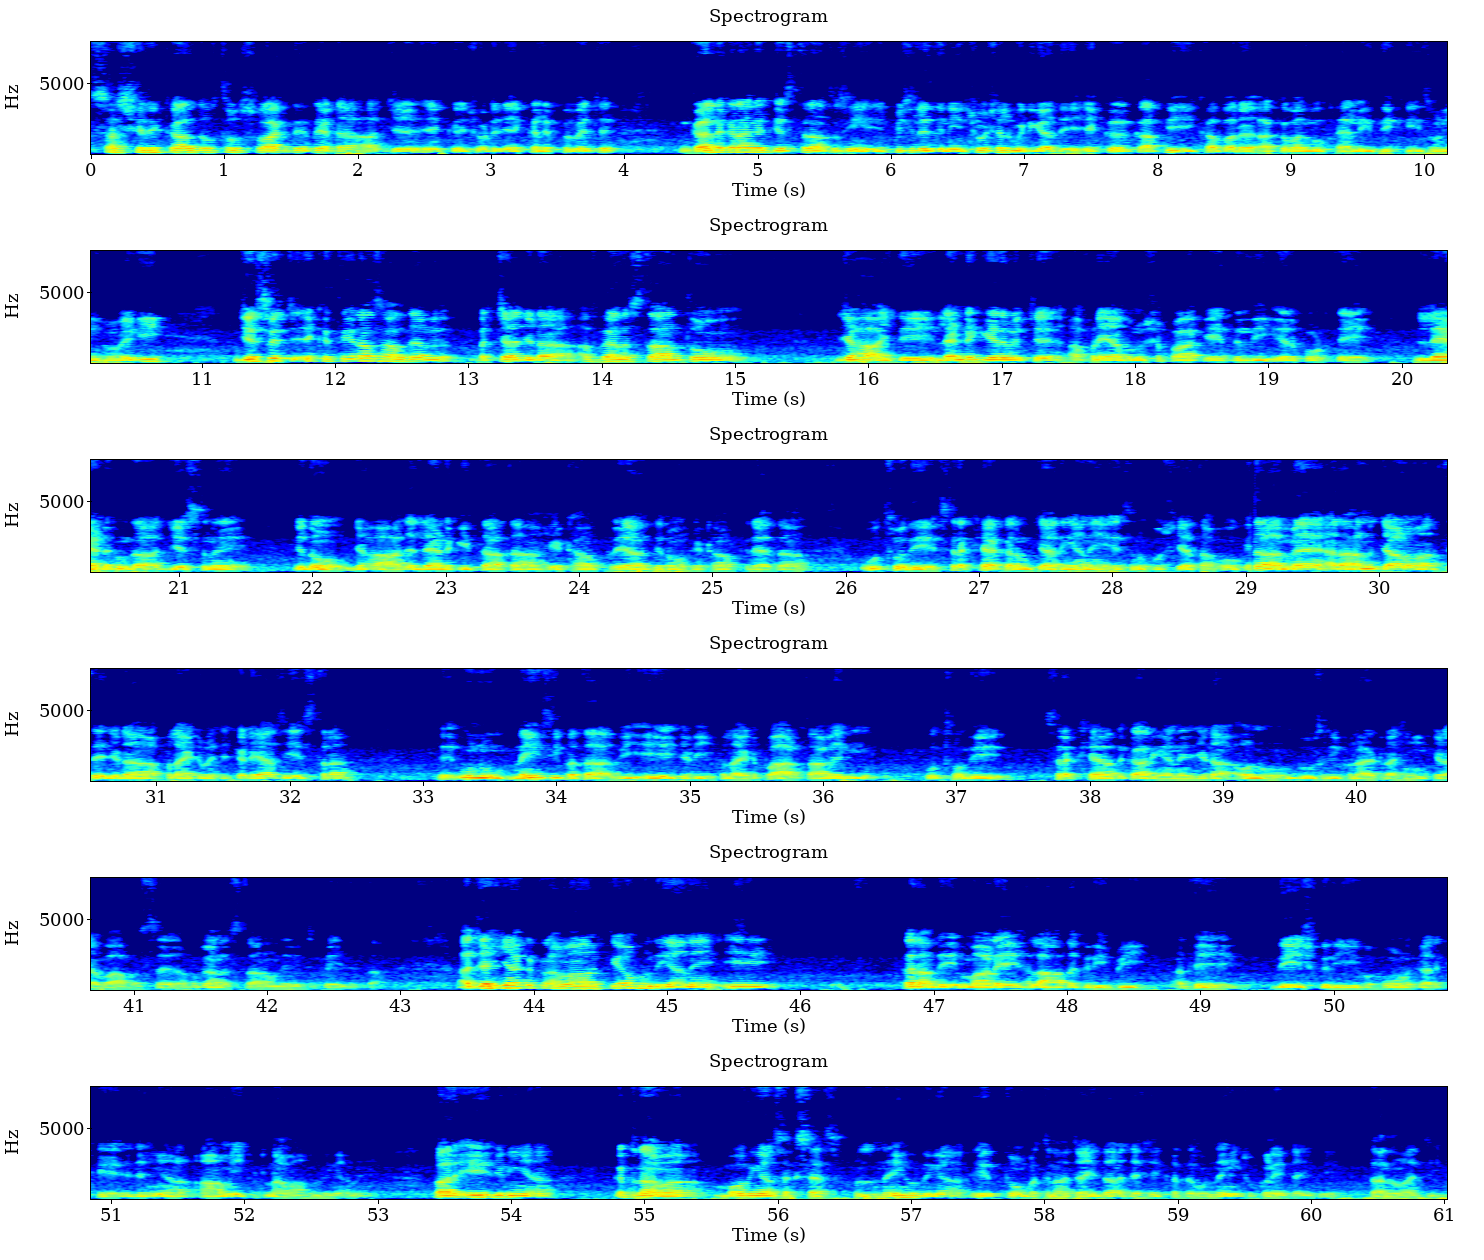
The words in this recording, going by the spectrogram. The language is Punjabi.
ਸਤਿ ਸ਼੍ਰੀ ਅਕਾਲ ਦੋਸਤੋ, ਸਵਾਗਤ ਹੈ ਤੁਹਾਡਾ ਅੱਜ ਇੱਕ ਛੋਟੇ ਜਿਹੇ ਕਲਿੱਪ ਵਿੱਚ। ਗੱਲ ਕਰਾਂਗੇ ਜਿਸ ਤਰ੍ਹਾਂ ਤੁਸੀਂ ਪਿਛਲੇ ਦਿਨੀ ਸੋਸ਼ਲ ਮੀਡੀਆ ਤੇ ਇੱਕ ਕਾਫੀ ਖਬਰ ਅੱਕ ਵਾਂਗੂ ਫੈਲੀ, ਦੇਖੀ, ਸੁਣੀ ਹੋਵੇਗੀ, ਜਿਸ ਵਿੱਚ ਇੱਕ 13 ਸਾਲ ਦਾ ਬੱਚਾ ਜਿਹੜਾ ਅਫਗਾਨਿਸਤਾਨ ਤੋਂ ਜਹਾਜ਼ ਦੇ ਲੈਂਡਿੰਗ ਗੇਅਰ ਵਿੱਚ ਆਪਣੇ ਆਪ ਨੂੰ ਛਪਾ ਕੇ ਦਿੱਲੀ 에ਅਰਪੋਰਟ ਤੇ ਲੈਂਡ ਹੁੰਦਾ, ਜਿਸ ਨੇ ਜਦੋਂ ਜਹਾਜ਼ ਲੈਂਡ ਕੀਤਾ ਤਾਂ ਹੇਠਾਂ ਉਤਰਿਆ, ਜਦੋਂ ਹੇਠਾਂ ਉਤਰਿਆ ਤਾਂ ਉੱਥੋਂ ਦੇ ਸੁਰੱਖਿਆ ਕਰਮਚਾਰੀਆਂ ਨੇ ਇਸ ਨੂੰ ਪੁੱਛਿਆ ਤਾਂ ਉਹ ਕਹਿੰਦਾ, ਮੈਂ ਇਰਾਨ ਜਾਣ ਵਾਸਤੇ ਜਿਹੜਾ ਫਲਾਈਟ ਵਿੱਚ ਚੜਿਆ ਸੀ ਇਸ ਤਰ੍ਹਾਂ ਤੇ ਉਹਨੂੰ ਨਹੀਂ ਸੀ ਪਤਾ ਵੀ ਇਹ ਜਿਹੜੀ ਫਲਾਈਟ ਭਾਰਤ ਆਵੇਗੀ। ਉੱਥੋਂ ਦੇ ਸੁਰੱਖਿਆ ਅਧਿਕਾਰੀਆਂ ਨੇ ਜਿਹੜਾ ਉਹਨੂੰ ਦੂਸਰੀ ਫਲਾਈਟ ਰਾਹੀਂ ਜਿਹੜਾ ਵਾਪਸ ਅਫਗਾਨਿਸਤਾਨ ਦੇ ਵਿੱਚ ਭੇਜ ਦਿੱਤਾ। ਅਜਿਹੀਆਂ ਘਟਨਾਵਾਂ ਕਿਉਂ ਹੁੰਦੀਆਂ ਨੇ? ਇਹ ਘਰਾਂ ਦੇ ਮਾੜੇ ਹਾਲਾਤ ਗਰੀਬੀ ਅਤੇ ਦੇਸ਼ ਗਰੀਬ ਹੋਣ ਕਰਕੇ ਅਜਿਹੀਆਂ ਆਮ ਹੀ ਘਟਨਾਵਾਂ ਹੁੰਦੀਆਂ ਨੇ। ਪਰ ਇਹ ਜਿਹੜੀਆਂ ਘਟਨਾਵਾਂ ਬਹੁਤੀਆਂ ਸਕਸੈਸਫੁਲ ਨਹੀਂ ਹੁੰਦੀਆਂ, ਇਹ ਤੋਂ ਬਚਣਾ ਚਾਹੀਦਾ, ਅਜਿਹੇ ਕਦਮ ਨਹੀਂ ਚੁੱਕਣੇ ਚਾਹੀਦੇ। ਧੰਨਵਾਦ ਜੀ।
